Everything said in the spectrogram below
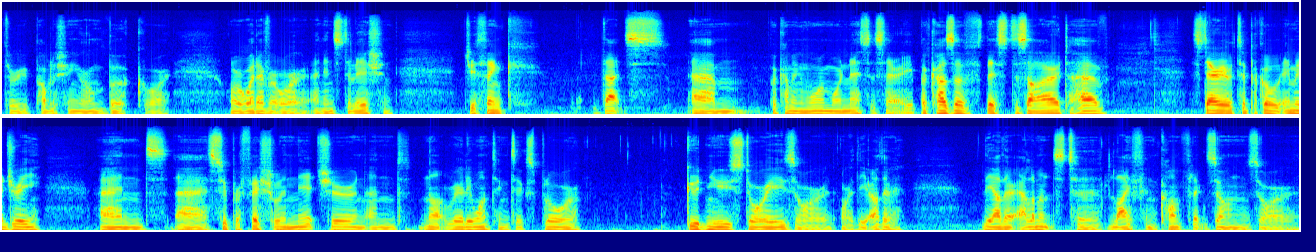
through publishing your own book or, or whatever, or an installation. Do you think that's um, becoming more and more necessary because of this desire to have stereotypical imagery? and uh, superficial in nature and, and not really wanting to explore good news stories or, or the other the other elements to life in conflict zones or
